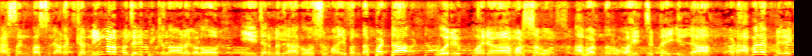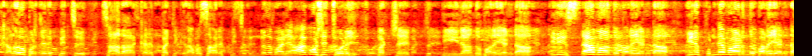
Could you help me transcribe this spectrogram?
ഹസൻ ബസ് അടക്കം നിങ്ങൾ പ്രചരിപ്പിക്കുന്ന ആളുകളോ ഈ ജന്മദിനാഘോഷവുമായി ബന്ധപ്പെട്ട ഒരു പരാമർശവും അവർ നിർവഹിച്ചിട്ടേ ഇല്ല. അവിടെ അവരെ പേര് കളവ് പ്രചരിപ്പിച്ച് സാധാരണക്കാരെ പറ്റിക്കുന്ന അവസാനിപ്പിച്ച് നിങ്ങൾ വേണേ ആഘോഷിച്ചോളി. പക്ഷേ ഇത് ദീനാന്ന് പറയണ്ട ഇത് ഇസ്ലാമാന്ന് പറയണ്ട ഇത് പുണ്യമാണെന്ന് പറയണ്ട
